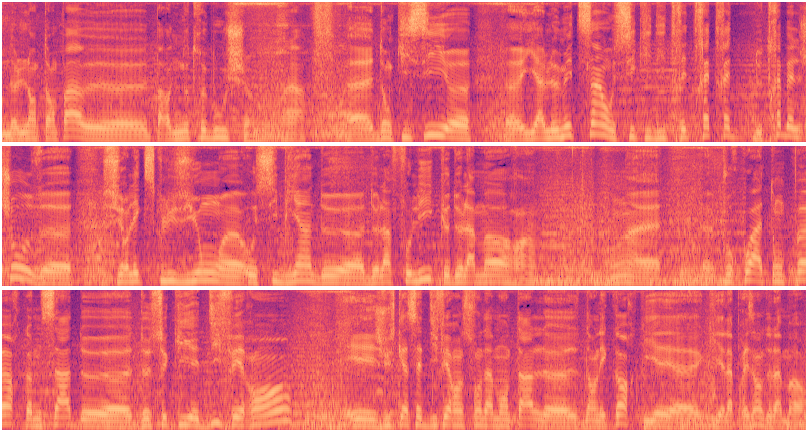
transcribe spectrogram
ne l'entend pas euh, par une autre bouche. donc ici, il y a le médecin aussi qui dit très, très, très, de très belles choses sur l'exclusion aussi bien de, de, la folie que de la mort. Hein, pourquoi a-t-on peur comme ça de, de ce qui est différent et jusqu'à cette différence fondamentale euh, dans les corps qui est, euh, qui est la présence de la mort?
